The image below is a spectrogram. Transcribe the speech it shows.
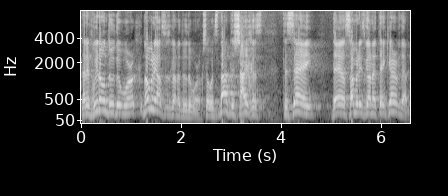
that if we don't do the work, nobody else is going to do the work. So it's not the shaykhs to say there somebody's going to take care of them.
